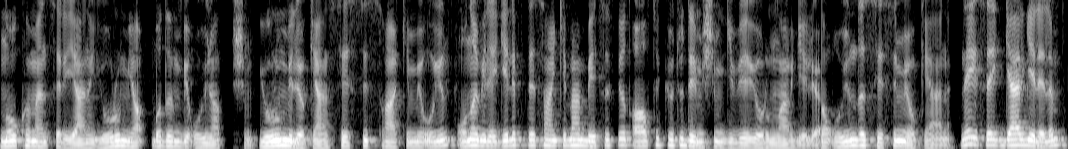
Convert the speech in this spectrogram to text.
no commentary yani yorum yapmadığım bir oyun atmışım. Yorum bile yok yani sessiz sakin bir oyun. Ona bile gelip de sanki ben Battlefield 6 kötü demişim gibi yorumlar geliyor. Ya oyunda sesim yok yani. Neyse gel gelelim.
